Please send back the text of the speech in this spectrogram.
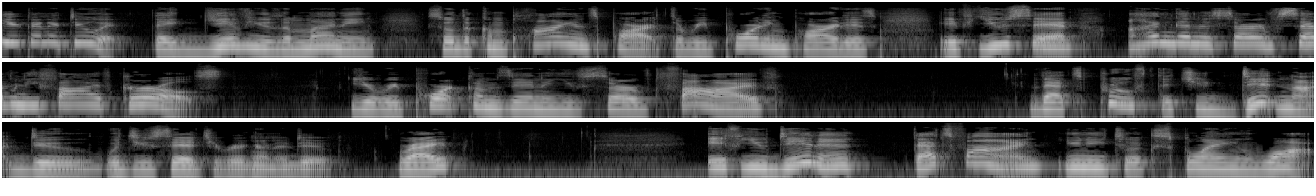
you're going to do it. They give you the money. So the compliance part, the reporting part is if you said, I'm going to serve 75 girls, your report comes in and you've served five, that's proof that you did not do what you said you were going to do, right? If you didn't, that's fine. You need to explain why.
